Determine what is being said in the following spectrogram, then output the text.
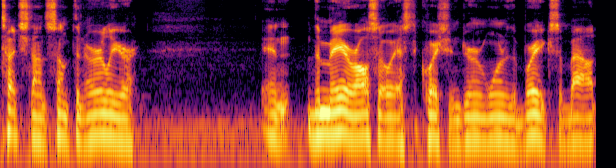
touched on something earlier, and the mayor also asked a question during one of the breaks about,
